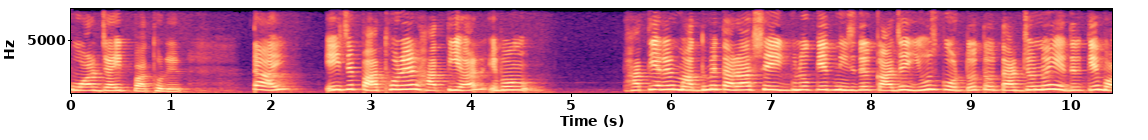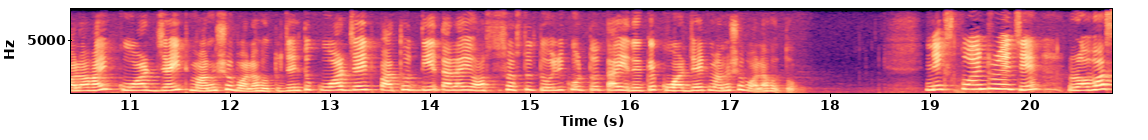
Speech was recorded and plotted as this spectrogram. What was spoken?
কোয়ারজাইট পাথরের। তাই এই যে পাথরের হাতিয়ার এবং হাতিয়ারের মাধ্যমে তারা সেইগুলোকে নিজেদের কাজে ইউজ করতো, তো তার জন্যই এদেরকে বলা হয় কোয়ারজাইট মানুষও বলা হতো। যেহেতু কোয়ারজাইট পাথর দিয়ে তারা এই অস্ত্রশস্ত্র তৈরি করতো, তাই এদেরকে কোয়ারজাইট মানুষও বলা হতো। নেক্সট পয়েন্ট রয়েছে রবার্স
